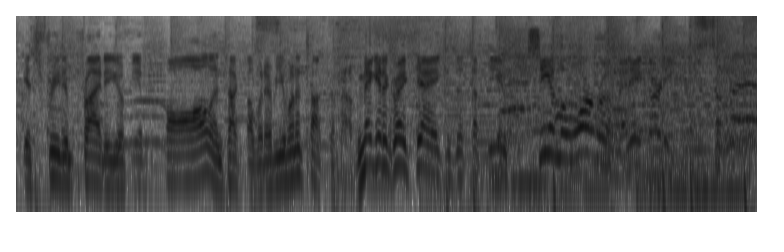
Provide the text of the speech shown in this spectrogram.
It's Freedom Friday. You'll be able to call and talk about whatever you want to talk about. Make it a great day because it's up to you. See you in the war room at 8.30. Somewhere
